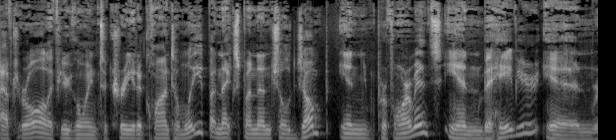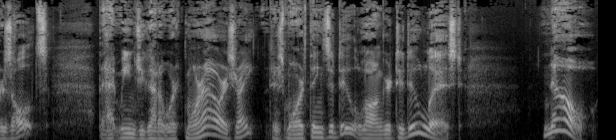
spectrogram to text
after all, if you're going to create a quantum leap, an exponential jump in performance, in behavior, in results, that means you got to work more hours, right? There's more things to do, longer to do list. No.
